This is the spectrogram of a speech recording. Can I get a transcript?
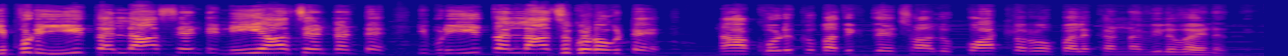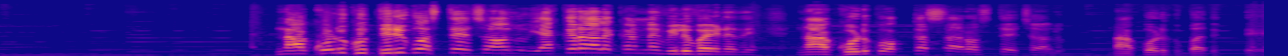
ఇప్పుడు ఈ తల్లి ఆశ ఏంటి? నీ ఆశ ఏంటంటే ఇప్పుడు ఈ తల్లి ఆశ కూడా ఒకటే. నా కొడుకు బతికితే చాలు కోట్ల రూపాయల కన్నా విలువైనది. నా కొడుకు తిరిగి వస్తే చాలు ఎకరాల కన్నా విలువైనది. నా కొడుకు ఒక్కసారి వస్తే చాలు నా కొడుకు బతికితే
